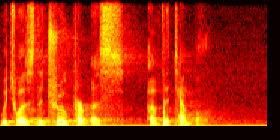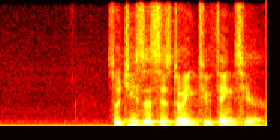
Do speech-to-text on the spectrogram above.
which was the true purpose of the temple. So Jesus is doing two things here.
